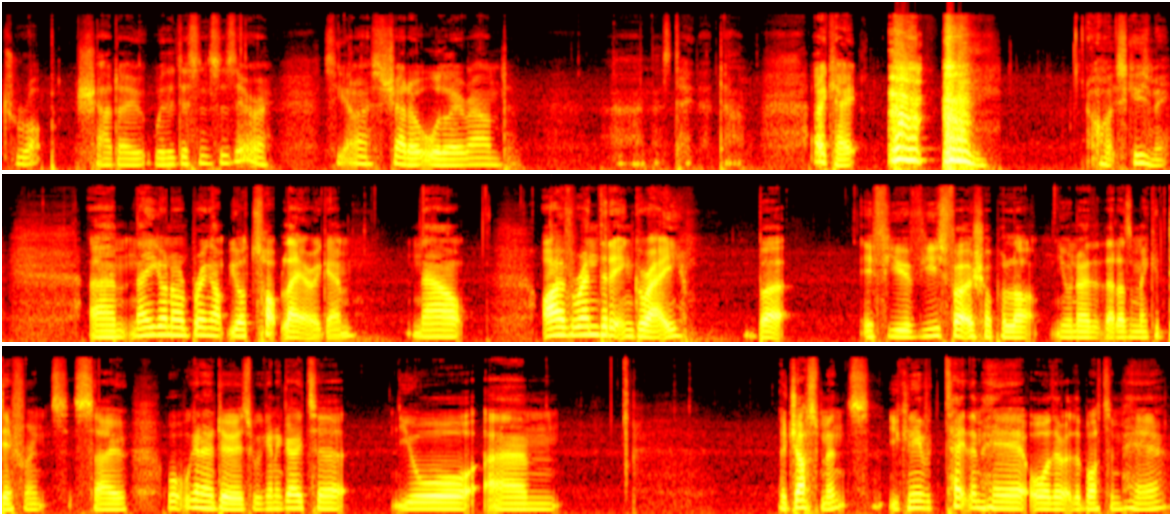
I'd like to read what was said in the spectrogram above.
drop shadow with a distance of zero. So you get a nice shadow all the way around. And let's take that down. Okay. oh, excuse me. Um, now you're going to bring up your top layer again. Now, I've rendered it in grey, but if you've used Photoshop a lot, you'll know that that doesn't make a difference. So what we're going to do is we're going to go to your um, adjustments. You can either take them here or they're at the bottom here.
